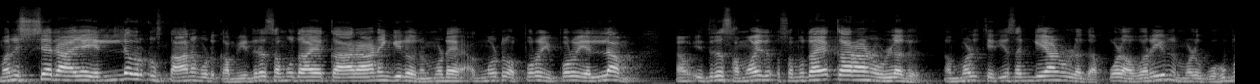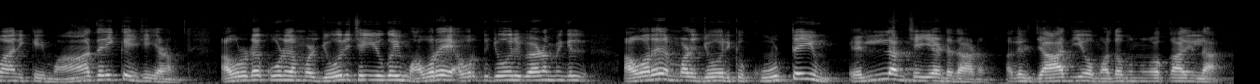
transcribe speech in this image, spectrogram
മനുഷ്യരായ എല്ലാവർക്കും സ്ഥാനം കൊടുക്കാം. ഇതര സമുദായക്കാരാണെങ്കിലോ നമ്മുടെ അങ്ങോട്ടും അപ്പുറം ഇപ്പുറം എല്ലാം ഇതര സമയ സമുദായക്കാരാണ് ഉള്ളത്. നമ്മൾ ചെറിയ സംഖ്യയാണുള്ളത് അപ്പോൾ അവരെയും നമ്മൾ ബഹുമാനിക്കുകയും ആദരിക്കുകയും ചെയ്യണം. അവരുടെ കൂടെ നമ്മൾ ജോലി ചെയ്യുകയും അവരെ അവർക്ക് ജോലി വേണമെങ്കിൽ അവരെ നമ്മൾ ജോലിക്ക് കൂട്ടുകയും എല്ലാം ചെയ്യേണ്ടതാണ്. അതിൽ ജാതിയോ മതമൊന്നും നോക്കാനില്ല.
